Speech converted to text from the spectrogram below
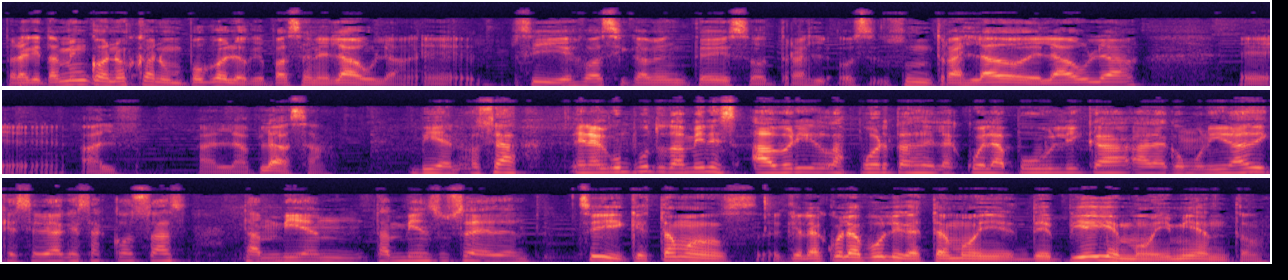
para que también conozcan un poco lo que pasa en el aula. Eh, sí, es básicamente eso, es un traslado del aula eh, al- a la plaza. Bien, o sea, en algún punto también es abrir las puertas de la escuela pública a la comunidad y que se vea que esas cosas también, también suceden. Sí, que estamos, que la escuela pública está movi- de pie y en movimiento.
